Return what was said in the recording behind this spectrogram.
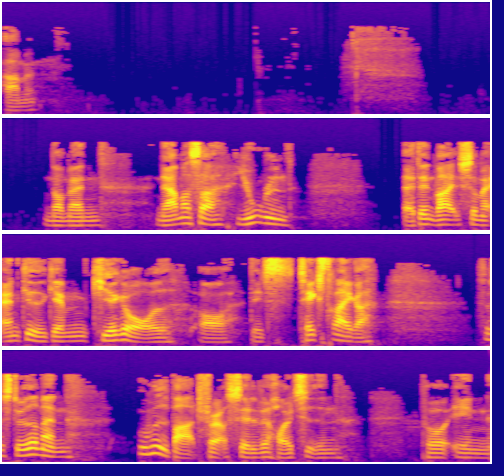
Amen. Når man nærmer sig julen, af den vej, som er angivet gennem kirkeåret og dets tekstrækker, så støder man umiddelbart før selve højtiden på en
